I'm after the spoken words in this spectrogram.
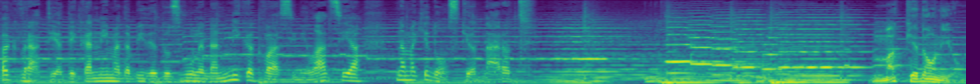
пак вратија дека нема да биде дозволена никаква асимилација на македонскиот народ. Македониум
